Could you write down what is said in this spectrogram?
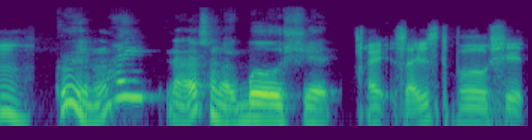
Mm. Green light? No, that sounds like bullshit. Hey, so it's the bullshit.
